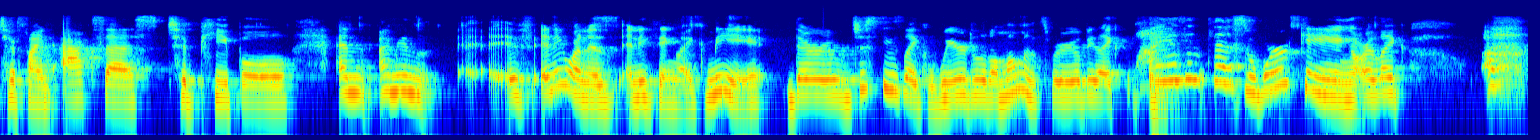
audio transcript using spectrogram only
to find access to people. And I mean, if anyone is anything like me, there are just these like weird little moments where you'll be like, why isn't this working? Or like, "Ah,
